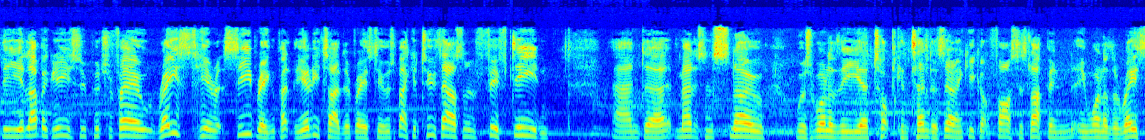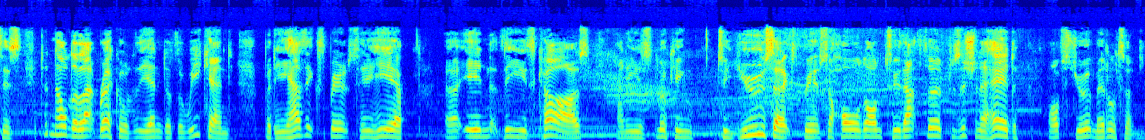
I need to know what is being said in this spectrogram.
the Lamborghini Super Trofeo raced here at Sebring, in fact, the only time they've raced here was back in 2015. And uh, Madison Snow was one of the uh, top contenders there. I think he got fastest lap in, in one of the races. Didn't hold the lap record at the end of the weekend, but he has experience here uh, in these cars, and he's looking to use that experience to hold on to that third position ahead of Stuart Middleton.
